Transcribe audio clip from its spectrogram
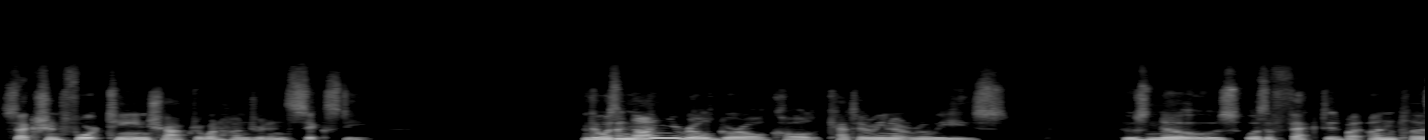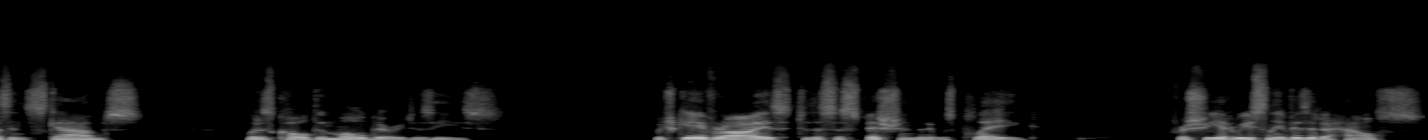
section 14, chapter 160. There was a nine year old girl called Caterina Ruiz whose nose was affected by unpleasant scabs, what is called the mulberry disease, which gave rise to the suspicion that it was plague. For she had recently visited a house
